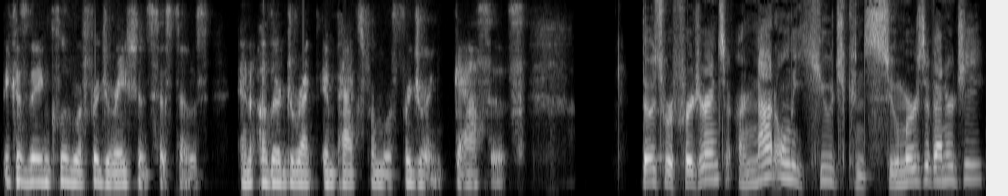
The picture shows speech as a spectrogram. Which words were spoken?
because they include refrigeration systems and other direct impacts from refrigerant gases. Those refrigerants are not only huge consumers of energy,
